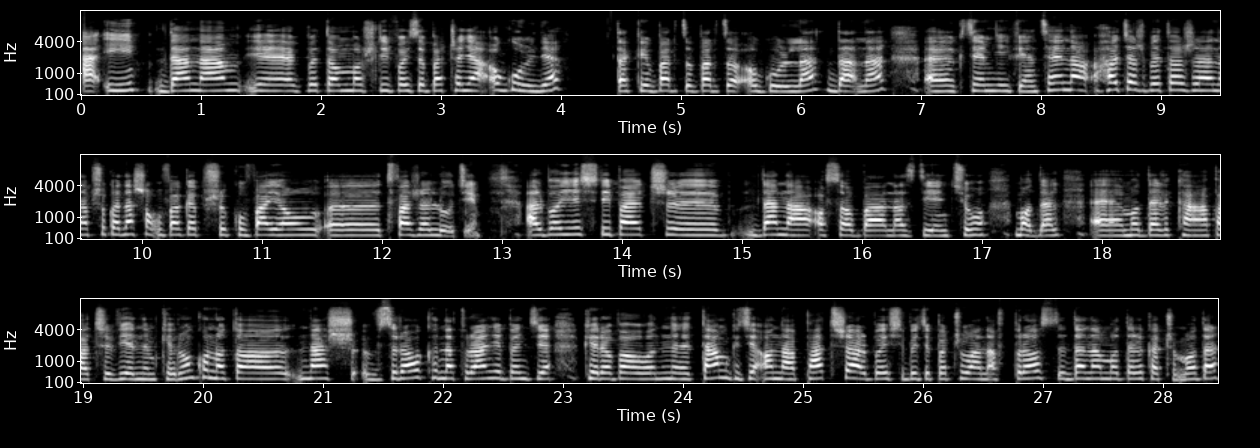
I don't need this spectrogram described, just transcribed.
AI da nam jakby tą możliwość zobaczenia ogólnie takie bardzo, bardzo ogólne dane, e, gdzie mniej więcej, no chociażby to, że na przykład naszą uwagę przykuwają e, twarze ludzi. Albo jeśli patrzy dana osoba na zdjęciu, model, e, modelka patrzy w jednym kierunku, no to nasz wzrok naturalnie będzie kierowany tam, gdzie ona patrzy, albo jeśli będzie patrzyła na wprost dana modelka czy model,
